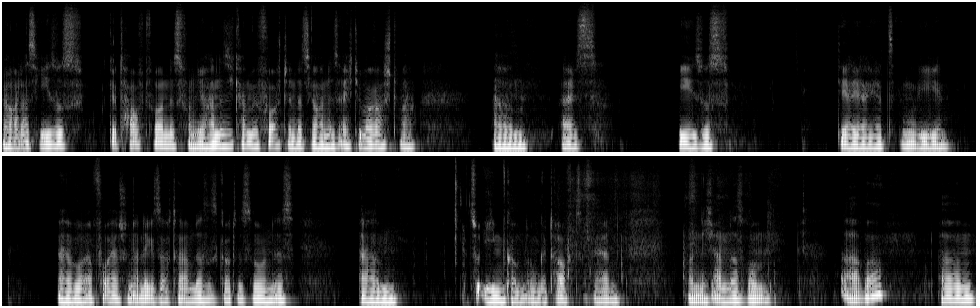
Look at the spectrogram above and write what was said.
ja, dass Jesus getauft worden ist von Johannes. Ich kann mir vorstellen, dass Johannes echt überrascht war, ähm, als Jesus, der ja jetzt irgendwie, äh, wo er vorher schon alle gesagt haben, dass es Gottes Sohn ist, ähm, zu ihm kommt, um getauft zu werden und nicht andersrum. Aber ähm,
